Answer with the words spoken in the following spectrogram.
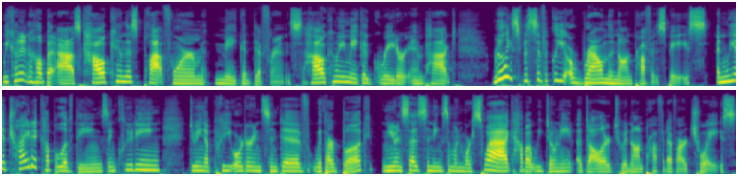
we couldn't help but ask, how can this platform make a difference? How can we make a greater impact really specifically around the nonprofit space. And we had tried a couple of things, including doing a pre order incentive with our book. You know, instead of sending someone more swag, how about we donate a dollar to a nonprofit of our choice?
